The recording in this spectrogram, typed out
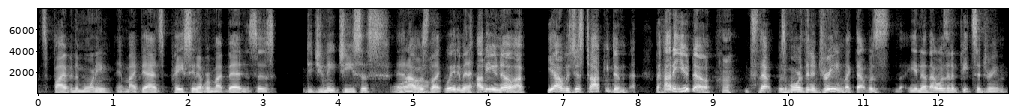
It's five in the morning, and my dad's pacing over my bed and says, "Did you meet Jesus?" Wow. And I was like, "Wait a minute, how do you know?" I, yeah, I was just talking to him. But how do you know? Huh. that was more than a dream. Like that was, you know, that wasn't a pizza dream.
